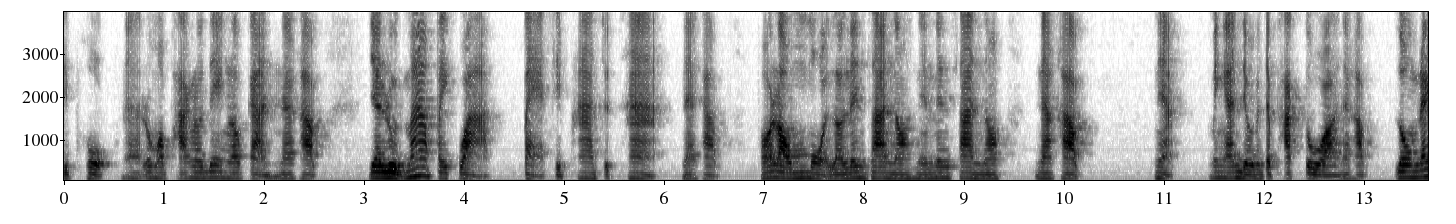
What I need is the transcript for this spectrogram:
86นะลงมาพักแล้วเด้งแล้วกันนะครับ อย่าหลุดมากไปกว่า 85.5 นะครับ เพราะเราโหมดเราเล่นสั้นเนาะเน้นเล่นสั้นเนาะนะครับเนี่ยไม่งั้นเดี๋ยวมันจะพักตัวนะครับ ลงได้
